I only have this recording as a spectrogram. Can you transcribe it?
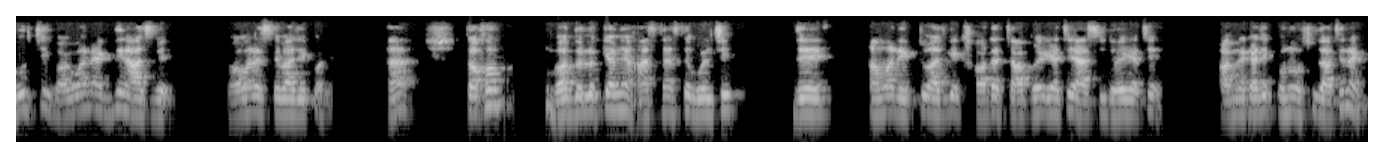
ঘুরছি, ভগবান একদিন আসবে, ভগবানের সেবা যে করে। হ্যাঁ? তখন ভদ্রলোককে আমি হাসতে হাসতে বলছি যে, আমার একটু আজকে খাওয়াটা চাপ হয়ে গেছে অ্যাসিড হয়ে গেছে, আপনার কাছে কোনো ওষুধ আছে নাকি?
